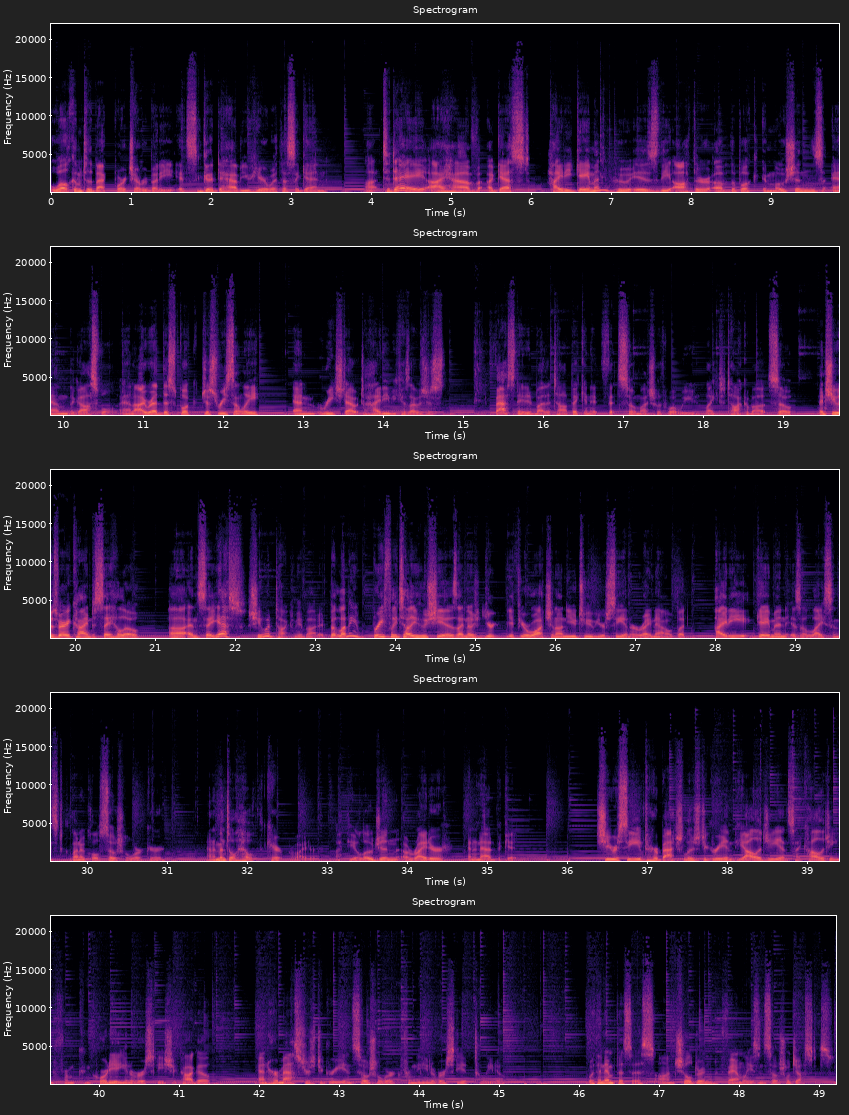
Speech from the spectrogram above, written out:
Welcome to the back porch, everybody. It's good to have you here with us again. Uh, today, I have a guest, Heidi Goehmann, who is the author of the book Emotions and the Gospel. And I read this book just recently and reached out to Heidi because I was just fascinated by the topic and it fits so much with what we like to talk about. So, and she was very kind to say hello uh, and say yes, she would talk to me about it. But let me briefly tell you who she is. I know you're if you're watching on YouTube, you're seeing her right now. But Heidi Goehmann is a licensed clinical social worker and a mental health care provider, a theologian, a writer, and an advocate. She received her bachelor's degree in theology and psychology from Concordia University Chicago and her master's degree in social work from the University of Toledo, with an emphasis on children, families, and social justice.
